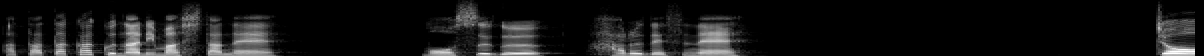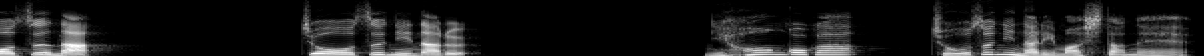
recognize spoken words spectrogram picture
暖かくなりましたね。もうすぐ春ですね。上手な、上手になる。日本語が上手になりましたね。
